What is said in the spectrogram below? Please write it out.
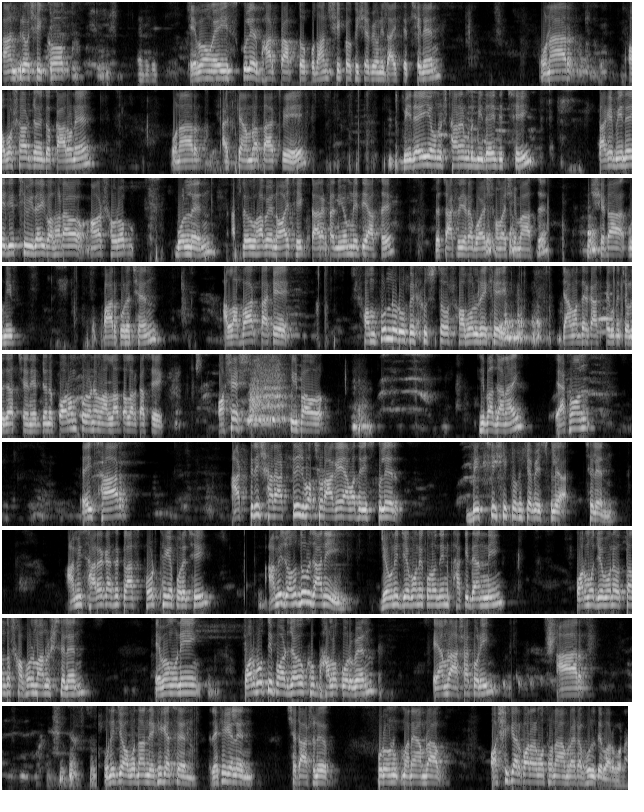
প্রাণপ্রিয় শিক্ষক এবং এই স্কুলের ভারপ্রাপ্ত প্রধান শিক্ষক হিসেবে উনি দায়িত্বে ছিলেন। ওনার অবসরজনিত কারণে ওনার আজকে আমরা তাকে বিদায়ী অনুষ্ঠানের মধ্যে বিদায় দিচ্ছি। তাকে বিদায় দিচ্ছি, বিদায়ী কথাটা আমার সৌরভ বললেন। আসলে ওইভাবে নয়, ঠিক তার একটা নিয়ম নীতি আছে যে চাকরির একটা বয়স সময়সীমা আছে। সেটা উনি পার করেছেন। আল্লাহ পাক তাকে সম্পূর্ণরূপে সুস্থ, সবল রেখে যে আমাদের কাছ থেকে উনি চলে যাচ্ছেন। এর জন্য পরম করুণে আল্লাহ তালার কাছে অশেষ কৃপা কৃপা জানাই। এখন এই স্যার আটত্রিশ, সাড়ে আটত্রিশ বছর আগে আমাদের স্কুলের বৃত্তি শিক্ষক হিসেবে স্কুলে ছিলেন। আমি স্যারের কাছে ক্লাস ফোর থেকে পড়েছি। আমি যতদূর জানি যে উনি জীবনে কোনোদিন ফাঁকি দেননি। কর্মজীবনে অত্যন্ত সফল মানুষ ছিলেন এবং উনি পরবর্তী পর্যায়েও খুব ভালো করবেন এ আমরা আশা করি। আর উনি যে অবদান রেখে গেছেন, রেখে গেলেন, সেটা আসলে পূরণ মানে আমরা অস্বীকার করার মতো না, আমরা এটা ভুলতে পারব না।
